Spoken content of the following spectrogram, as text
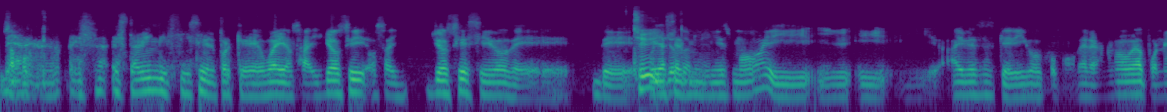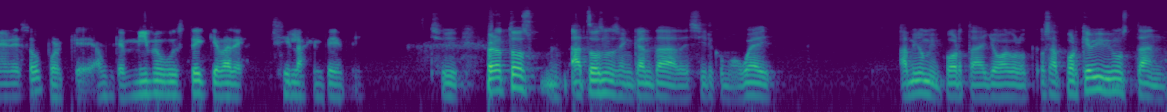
O sea, está, está bien difícil porque, güey, o sea, yo sí, o sea, yo sí he sido de, de Sí, voy a ser mí mismo y, y, y- y hay veces que digo como, verga, no me voy a poner eso porque aunque a mí me guste, ¿qué va a decir la gente de mí? Sí, pero a todos, a todos nos encanta decir como, güey, a mí no me importa, yo hago lo que... O sea, ¿por qué vivimos tan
